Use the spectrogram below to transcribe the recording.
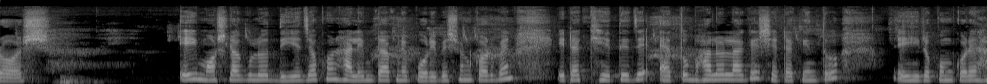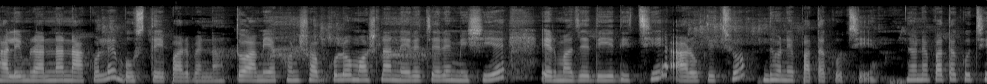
রস। এই মশলাগুলো দিয়ে যখন হালিমটা আপনি পরিবেশন করবেন, এটা খেতে যে এত ভালো লাগে, সেটা কিন্তু এই রকম করে হালিম রান্না না করলে বুঝতেই পারবেন না। তো আমি এখন সবগুলো মশলা নেড়ে চেড়ে মিশিয়ে এর মাঝে দিয়ে দিচ্ছি আরও কিছু ধনে পাতা কুচি। ধনে পাতা কুচি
